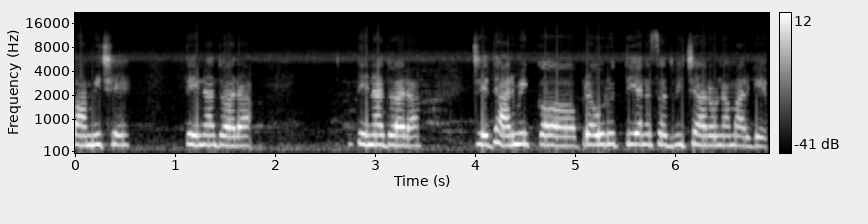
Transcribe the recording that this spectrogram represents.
પામી છે તેના દ્વારા તેના દ્વારા જે ધાર્મિક પ્રવૃત્તિ અને સદવિચારોના માર્ગે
